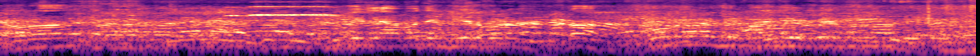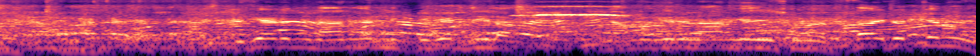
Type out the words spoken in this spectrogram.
ఎవరో టికెట్ లేకపోతే ఇంటికి వెళ్ళిపోవడమే రా. టికెట్ మీ నాన్నగారు నీకు టికెట్ తీలా. మీ అమ్మగారు నాన్నగారు తీసుకున్నారు. ఇటు వచ్చా నువ్వు.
